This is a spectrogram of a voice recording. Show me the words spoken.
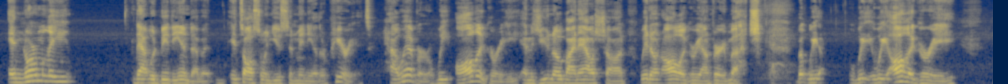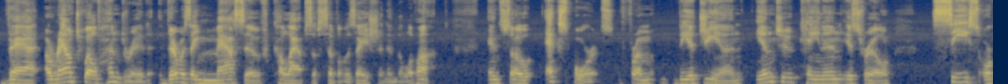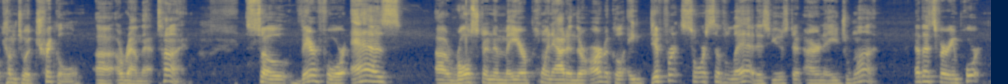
and normally that would be the end of it. It's also in use in many other periods. However, we all agree, and as you know by now, Sean, we don't all agree on very much, but we we we all agree that around 1200 there was a massive collapse of civilization in the Levant. And so exports from the Aegean into Canaan, Israel, cease or come to a trickle uh, around that time. So, therefore, as uh, Rollston and Maeir point out in their article, a different source of lead is used in Iron Age 1. Now, that's very important.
